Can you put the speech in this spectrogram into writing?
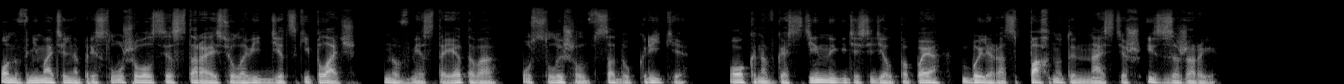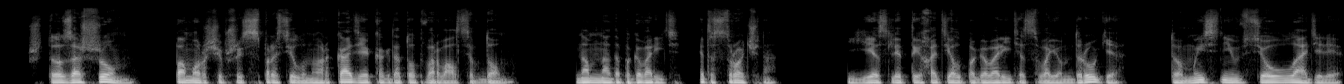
Он внимательно прислушивался, стараясь уловить детский плач, но вместо этого услышал в саду крики. Окна в гостиной, где сидел ПП, были распахнуты настежь из-за жары. «Что за шум?» — поморщившись, спросил он у Аркадия, когда тот ворвался в дом. «Нам надо поговорить. Это срочно». «Если ты хотел поговорить о своем друге, то мы с ним все уладили,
